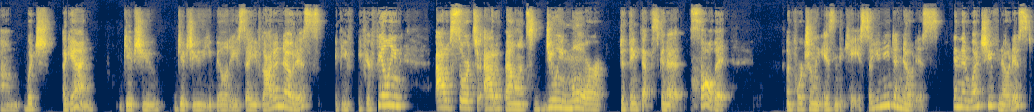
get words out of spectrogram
um, which again gives you gives you the ability. So you've got to notice if you if you're feeling out of sorts or out of balance, doing more to think that's going to solve it unfortunately isn't the case. So you need to notice. And then once you've noticed,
